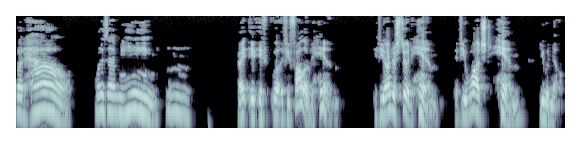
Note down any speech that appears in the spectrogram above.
but how? What does that mean? Hmm. Right? If, well, if you followed him, if you understood him, if you watched him, you would know.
